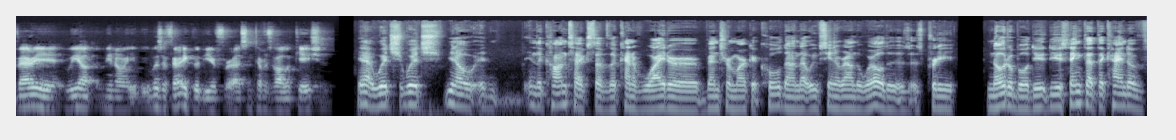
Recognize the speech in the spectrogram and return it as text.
very we you know it was a very good year for us in terms of allocation. Yeah, which which you know in, in the context of the kind of wider venture market cool down that we've seen around the world is, is pretty notable. Do you, do you think that the kind of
